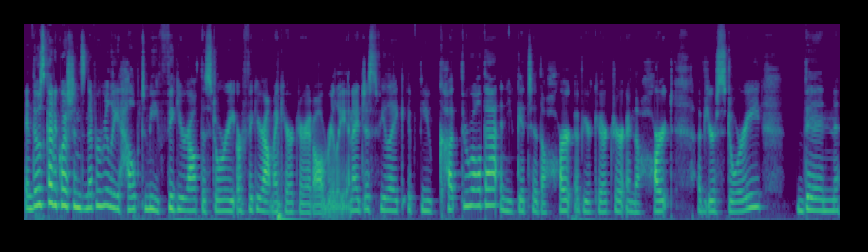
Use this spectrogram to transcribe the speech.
and those kind of questions never really helped me figure out the story or figure out my character at all, really. And I just feel like if you cut through all that and you get to the heart of your character and the heart of your story, then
